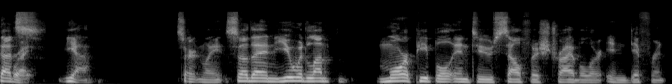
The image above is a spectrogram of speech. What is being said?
That's right. yeah. Certainly. So then you would lump more people into selfish, tribal, or indifferent.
